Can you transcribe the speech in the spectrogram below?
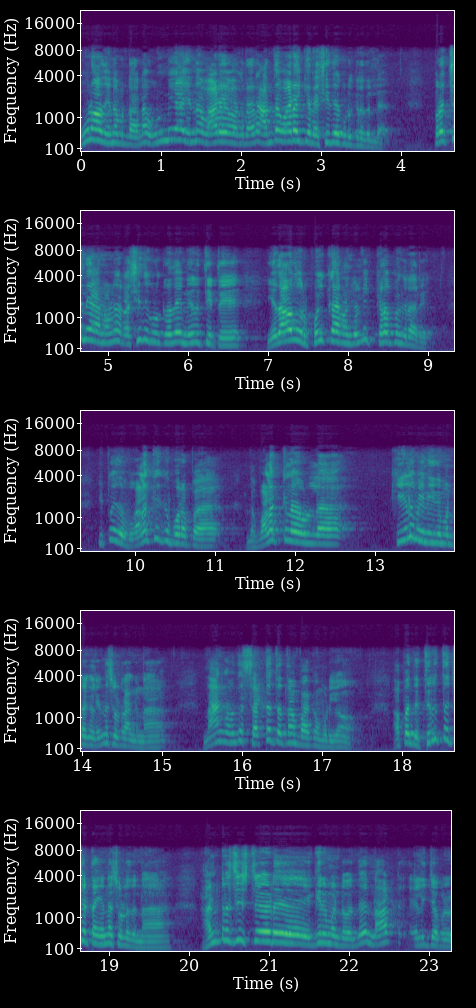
மூணாவது என்ன பண்ணுறாருன்னா உண்மையாக என்ன வாடகை வாங்குறாரு அந்த வாடகைக்கு ரசீதே கொடுக்கறதில்ல. பிரச்சனை ரசீது கொடுக்குறதே நிறுத்திட்டு ஏதாவது ஒரு பொய்க்காரணம் சொல்லி கிளப்புங்கிறாரு. இப்போ இது வழக்குக்கு போகிறப்ப அந்த வழக்கில் உள்ள கீழமை நீதிமன்றங்கள் என்ன சொல்கிறாங்கன்னா நாங்கள் வந்து சட்டத்தை தான் பார்க்க முடியும். அப்போ இந்த திருத்தச் சட்டம் என்ன சொல்லுதுன்னா அன்ரிஜிஸ்டர்டு எக்ரிமெண்ட் வந்து நாட் எலிஜிபிள்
